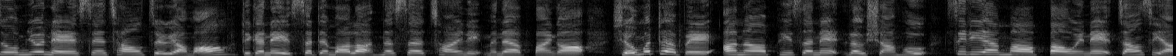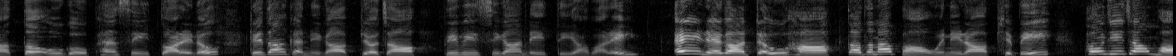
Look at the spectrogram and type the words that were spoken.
ကြိုမြို့နယ်စင်ချောင်းကျေးရွာမှာဒီကနေ့စက်တင်ဘာလ26ရက်နေ့မနက်ပိုင်းကရုံမတက်ပဲအာနာဖီဆန်နဲ့လှုပ်ရှားမှုစီရီယမ်မှာပါဝင်တဲ့ကျောင်းဆရာ3ဦးကိုဖမ်းဆီးသွားတယ်လို့ဒေသခံတွေကပြောကြောင်း BBC ကနေသိရပါဗျ။ အဲ့ဒီတွေကတအူးဟာသာသနာ့ဘောင်ဝင်နေတာဖြစ်ပြီးဖုန်ကြီးကျောင်းမှာ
